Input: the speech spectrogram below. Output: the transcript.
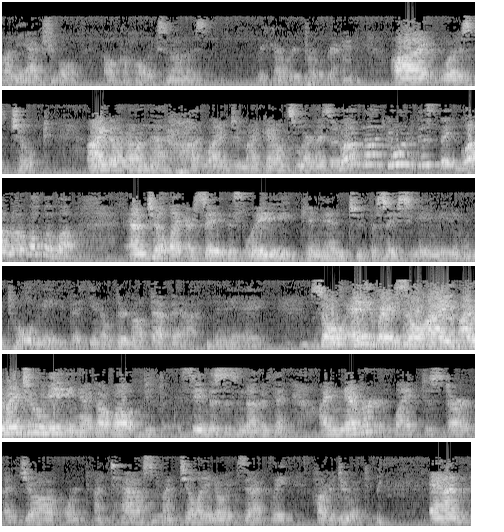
on the actual Alcoholics Anonymous recovery program. I was choked. I got on that hotline to my counselor and I said, well, I'm not going to this thing, blah, blah, blah, blah, blah. Until, like I say, this lady came into this ACA meeting and told me that, you know, they're not that bad in AA. So anyway, so I, I went to a meeting. I thought, well, see, this is another thing. I never like to start a job or a task until I know exactly how to do it. And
